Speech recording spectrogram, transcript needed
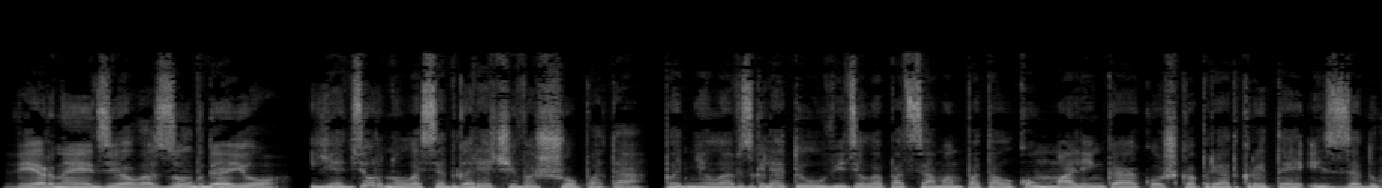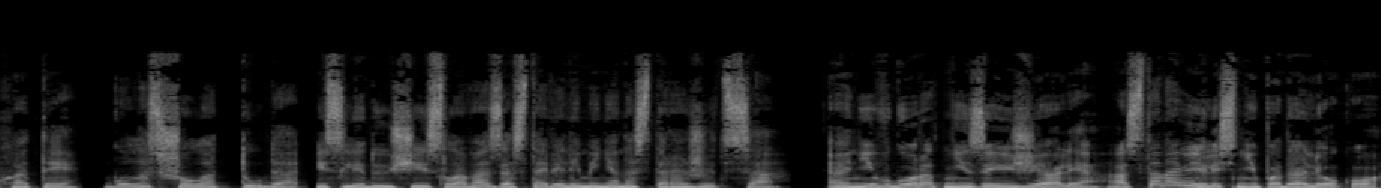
«Верное дело, зуб даю!» Я дернулась от горячего шепота, подняла взгляд и увидела под самым потолком маленькое окошко, приоткрытое из-за духоты. Голос шел оттуда, и следующие слова заставили меня насторожиться. Они в город не заезжали, остановились неподалеку.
